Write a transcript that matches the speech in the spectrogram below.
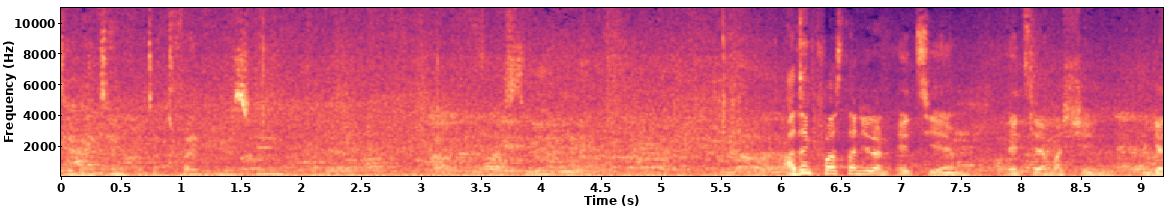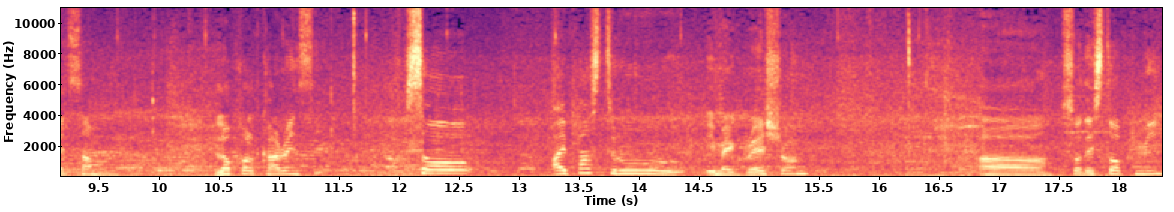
17.5 USD. I think first I need an ATM, ATM machine to get some local currency. So I passed through immigration. Uh, so they stopped me.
